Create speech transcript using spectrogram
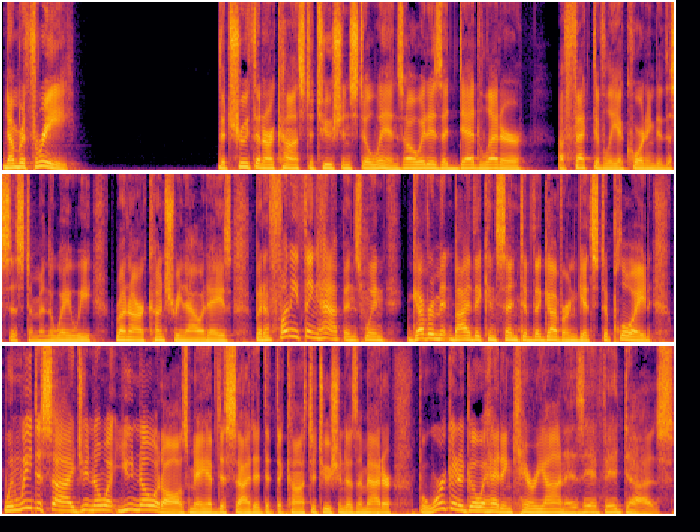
Number three, the truth in our Constitution still wins. Oh, it is a dead letter, effectively, according to the system and the way we run our country nowadays. But a funny thing happens when government by the consent of the governed gets deployed. When we decide, you know what, you know it alls may have decided that the Constitution doesn't matter, but we're going to go ahead and carry on as if it does.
